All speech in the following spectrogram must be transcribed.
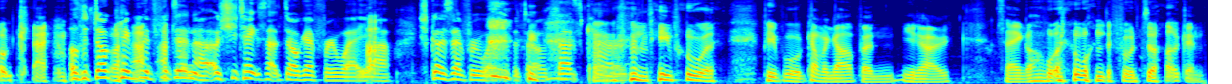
dog came. Oh, the dog came with for dinner. Oh, she takes that dog everywhere. Yeah, she goes everywhere with the dog. That's Karen. and people were people were coming up and you know saying, "Oh, what a wonderful dog!" and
